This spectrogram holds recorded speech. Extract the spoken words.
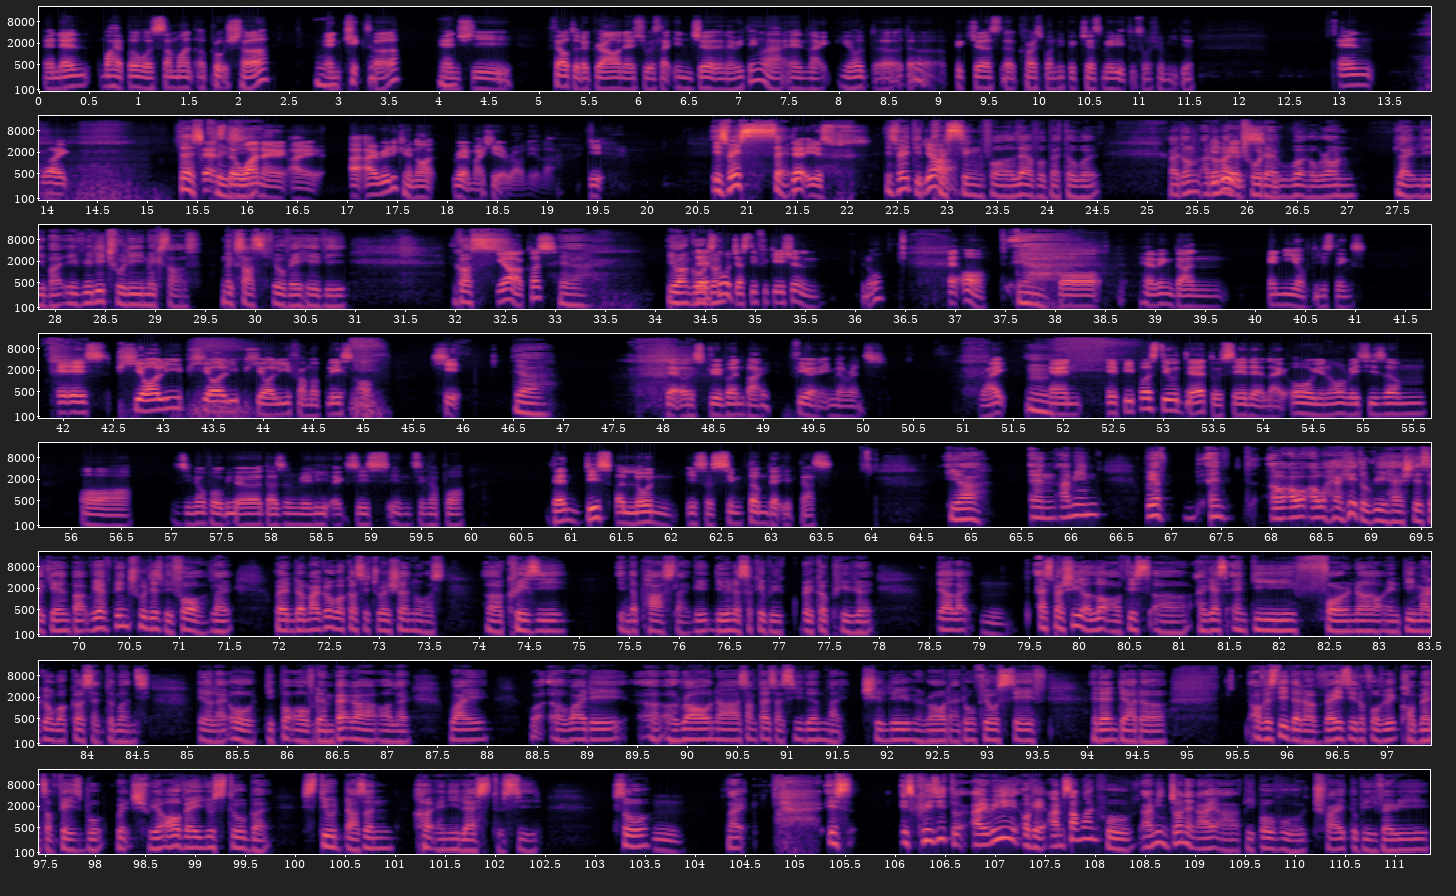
And then what happened was someone approached her Hmm. and kicked her, and she fell to the ground and she was like injured and everything lah. And like you know, the the pictures, the corresponding pictures, made it to social media. And like that's, that's crazy. the one I, I I really cannot wrap my head around it. It It's very sad. that is it's very yeah. depressing for lack of a better word. I don't I don't It like is. to throw that word around lightly, but it really truly makes us makes us feel very heavy. Because yeah, cause yeah. You want go there's John? no justification, you know, at all yeah. for having done any of these things. It is purely, purely, purely from a place of hate Yeah. that was driven by fear and ignorance. Right? Mm. And if people still dare to say that, like, oh, you know, racism or xenophobia doesn't really exist in Singapore, then this alone is a symptom that it does. Yeah, and I mean, we have, and I, I, I hate to rehash this again, but we have been through this before. Like when the migrant worker situation was uh, crazy in the past, like during the circuit break- breaker period, there are like, Mm. especially a lot of this, uh, I guess, anti-foreigner or anti-migrant worker sentiments. They're like, oh, deport all of them back, ah, or like, why, why, uh, why they uh, around? Uh, sometimes I see them like chilling around. I don't feel safe. And then there are the obviously there are very xenophobic comments on Facebook, which we are all very used to, but still doesn't hurt any less to see. So Mm. like it's it's crazy to I really okay, I'm someone who I mean John and I are people who try to be very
